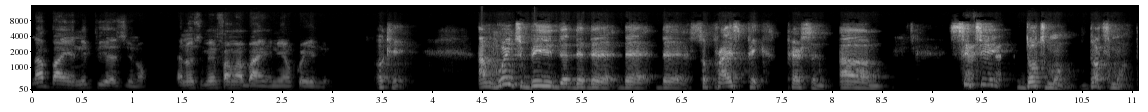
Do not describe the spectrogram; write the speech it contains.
na Bayern ne you no ɛno nso me mfama Bayern ne ɛnkɔ yɛ nim. Okay. I'm going to be the the the the, the surprise pick person. Um, City, Dortmund, Dortmund,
